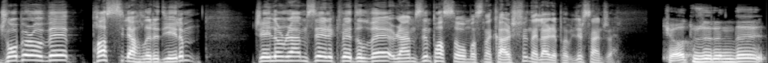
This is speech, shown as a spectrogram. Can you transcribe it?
Joe Burrow ve pas silahları diyelim. Jalen Ramsey, Eric Weddle ve Ramsey'in pas savunmasına karşı neler yapabilir sence? Kağıt üzerinde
